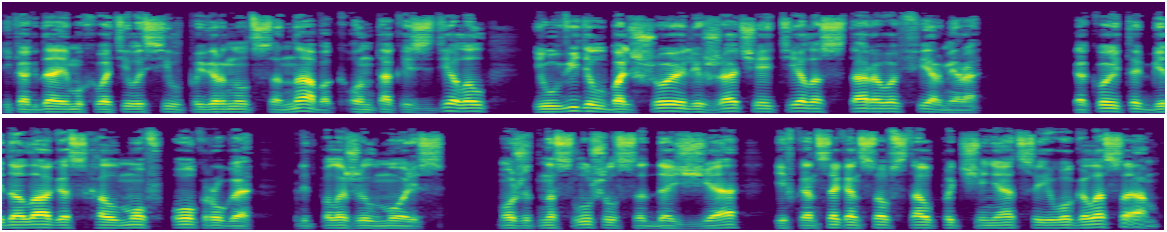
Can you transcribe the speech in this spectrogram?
и когда ему хватило сил повернуться на бок, он так и сделал и увидел большое лежачее тело старого фермера. Какой-то бедолага с холмов округа, предположил Морис. Может, наслушался дождя и в конце концов стал подчиняться его голосам.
